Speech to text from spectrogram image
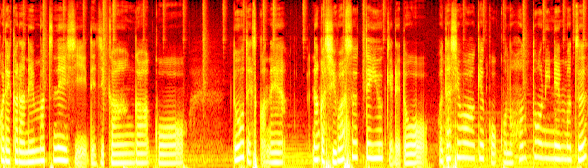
これから年末年始で時間がこうどうですかね。なんか師走って言うけれど私は結構この本当に年末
